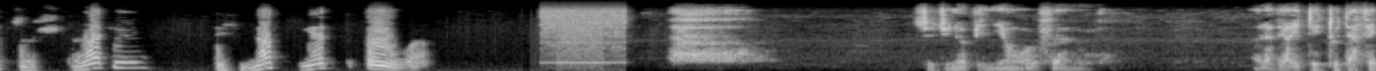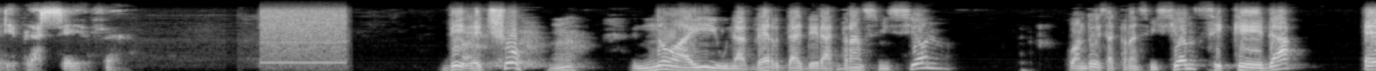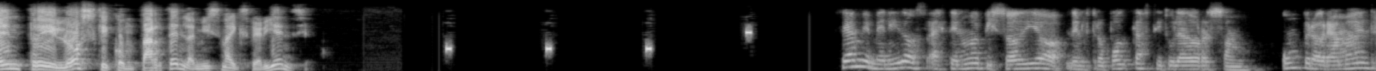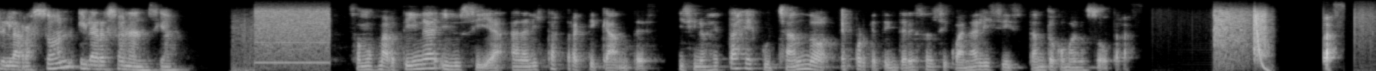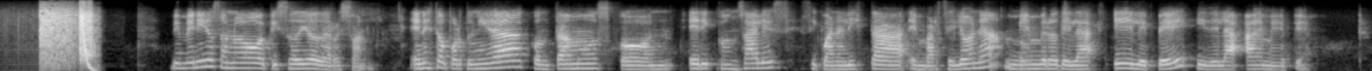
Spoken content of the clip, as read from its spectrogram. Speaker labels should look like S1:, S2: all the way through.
S1: the struggle is not yet over.
S2: C'est une opinion, enfin, à la vérité tout à fait déplacée, enfin.
S3: De hecho, no hay una verdadera transmisión cuando esa transmisión se queda entre los que comparten la misma experiencia.
S4: Sean bienvenidos a este nuevo episodio de nuestro podcast titulado Razón, un programa entre la razón y la resonancia.
S5: Somos Martina y Lucía, analistas practicantes, y si nos estás escuchando es porque te interesa el psicoanálisis tanto como a nosotras.
S4: Bienvenidos a un nuevo episodio de Razón. En esta oportunidad contamos con Eric González, psicoanalista en Barcelona, miembro de la ELP y de la AMP.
